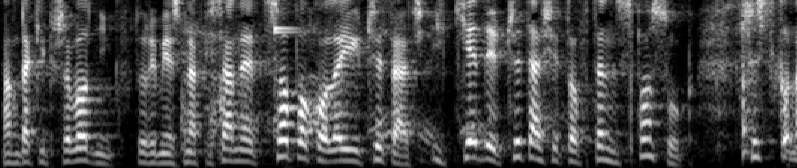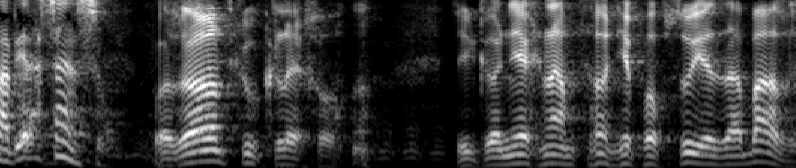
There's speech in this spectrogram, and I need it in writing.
Mam taki przewodnik, w którym jest napisane, co po kolei czytać i kiedy czyta się to w ten sposób, wszystko nabiera sensu. W porządku, Klecho. Tylko niech nam to nie popsuje zabawy.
